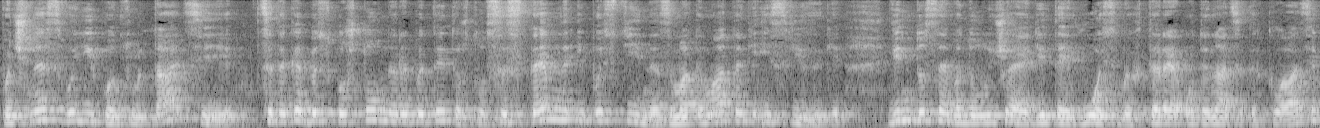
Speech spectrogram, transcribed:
почне свої консультації. Це таке безкоштовне репетиторство, системне і постійне з математики і з фізики. Він до себе долучає дітей 8-11 класів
